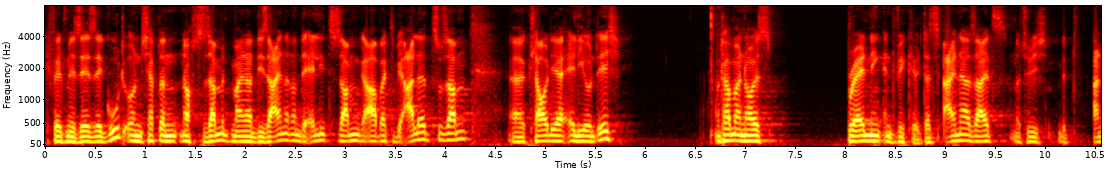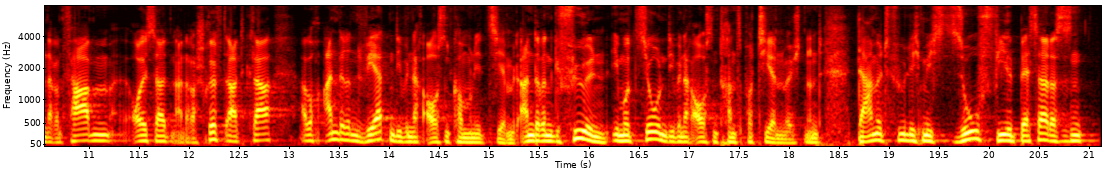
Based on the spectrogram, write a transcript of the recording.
gefällt mir sehr, sehr gut. Und ich habe dann noch zusammen mit meiner Designerin, der Ellie, zusammengearbeitet, wir alle zusammen, äh, Claudia, Ellie und ich, und haben ein neues Branding entwickelt. Das sich einerseits natürlich mit anderen Farben äußert, in anderer Schriftart, klar, aber auch anderen Werten, die wir nach außen kommunizieren, mit anderen Gefühlen, Emotionen, die wir nach außen transportieren möchten. Und damit fühle ich mich so viel besser. Das ist ein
